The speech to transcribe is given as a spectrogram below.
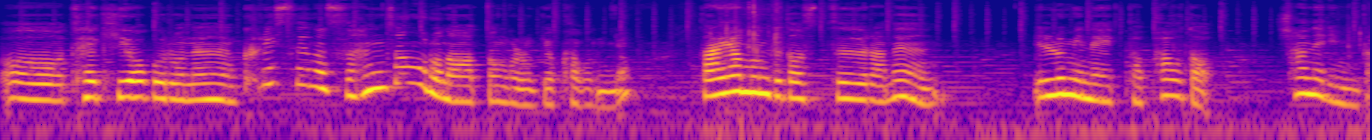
어, 제 기억으로는 크리스마스 한정으로 나왔던 걸로 기억하거든요. 다이아몬드 더스트라는 일루미네이터 파우더 샤넬입니다.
